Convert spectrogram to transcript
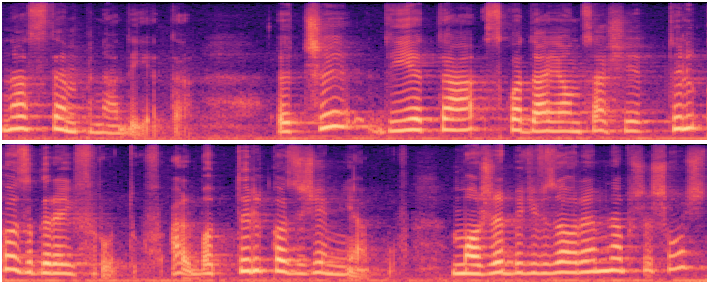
Następna dieta. Czy dieta składająca się tylko z grejpfrutów albo tylko z ziemniaków może być wzorem na przyszłość?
